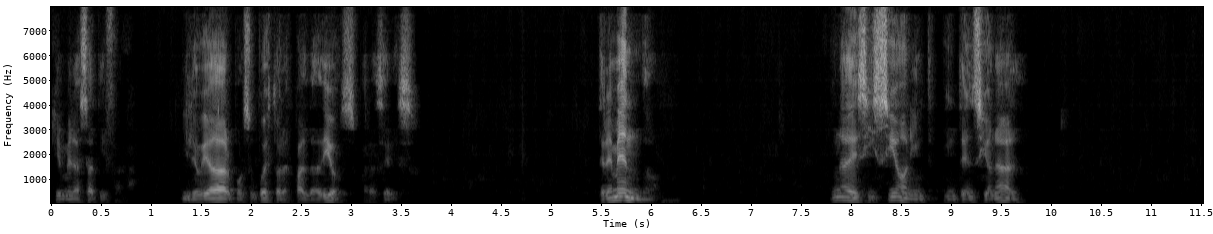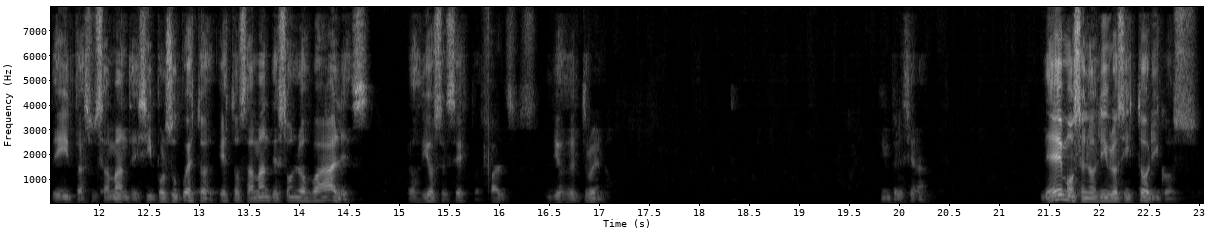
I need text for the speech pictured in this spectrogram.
quien me la satisfaga. Y le voy a dar, por supuesto, la espalda a Dios para hacer eso. Tremendo. Una decisión intencional de ir a sus amantes. Y por supuesto, estos amantes son los Baales, los dioses estos falsos, el dios del trueno. Impresionante. Leemos en los libros históricos,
